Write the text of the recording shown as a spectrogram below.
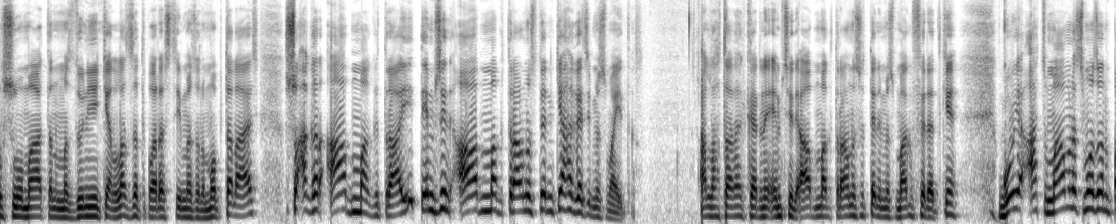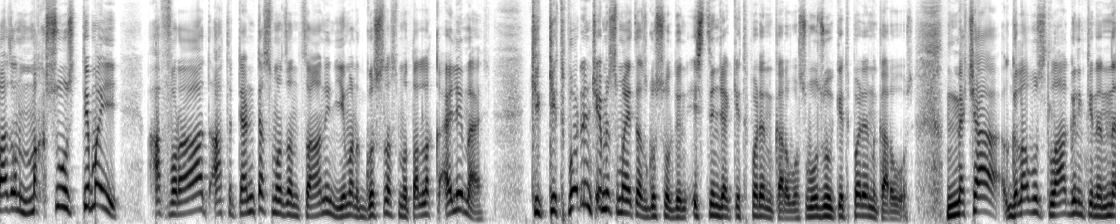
رسوٗماتَن منٛز دُنہیٖکٮ۪ن لذت پَرستی منٛز مُبتلا آسہِ، سُہ اگر آبہٕ مَگ ترٛایہِ، تٔمۍ سٕنٛدِ آبہٕ مَگ ترٛاونہٕ سۭتۍ کیٛاہ گژھِ أمِس مَیتَس؟ اللہ تعالیٰ کَرِ نہٕ أمۍ سٕنٛدِ یعنی آبہٕ مَگ ترٛاونہٕ سۭتۍ أمِس مغفِرت کینٛہہ گوٚو یہِ اَتھ معاملَس منٛز پَزَن مخصوٗص تِمَے اَفراد اَتھ ٹٮ۪نٹَس منٛز ژانٕنۍ یِمَن غسلَس مُتعلق علم آسہِ کہِ کِتھ پٲٹھۍ چھُ أمِس میتَس غسُل دیُن، اِستِنجا کِتھ پٲٹھۍ کَروس، وضوٗ کِتھ پٲٹھۍ کَروس۔ مےٚ چھا گٕلَوٕز لاگٕنۍ کِنہٕ نہ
